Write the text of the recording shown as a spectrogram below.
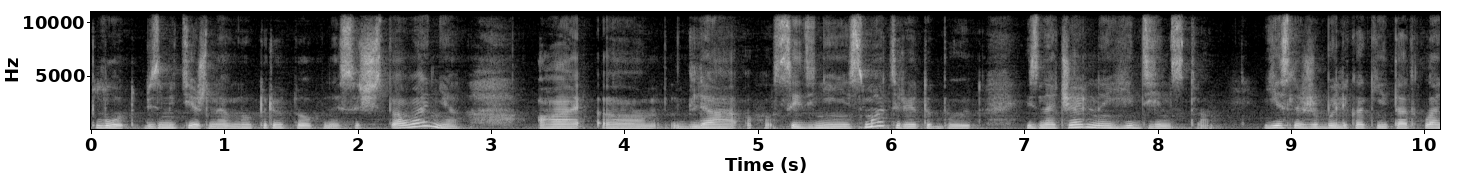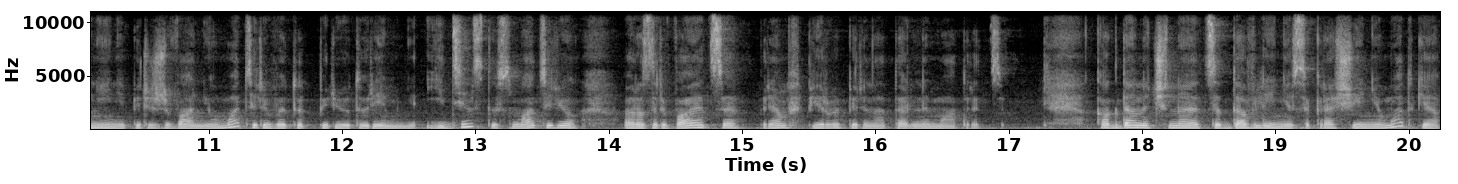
плод, безмятежное внутриутробное существование, а э, для соединения с матерью это будет изначальное единство. Если же были какие-то отклонения переживаний у матери в этот период времени, единство с матерью разрывается прямо в первой перинатальной матрице. Когда начинается давление сокращения матки,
